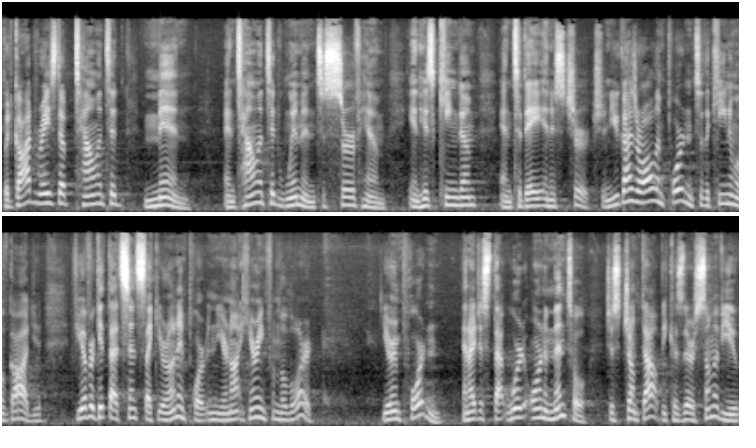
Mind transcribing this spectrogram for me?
But God raised up talented men and talented women to serve him in his kingdom and today in his church. And you guys are all important to the kingdom of God. You, if you ever get that sense like you're unimportant, you're not hearing from the Lord. You're important. And I just, that word ornamental just jumped out because there are some of you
